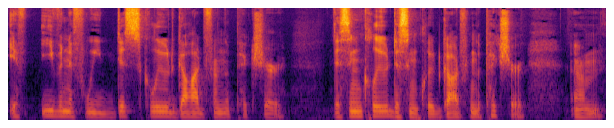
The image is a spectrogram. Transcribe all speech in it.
if even if we disclude God from the picture, disinclude disinclude God from the picture, um,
